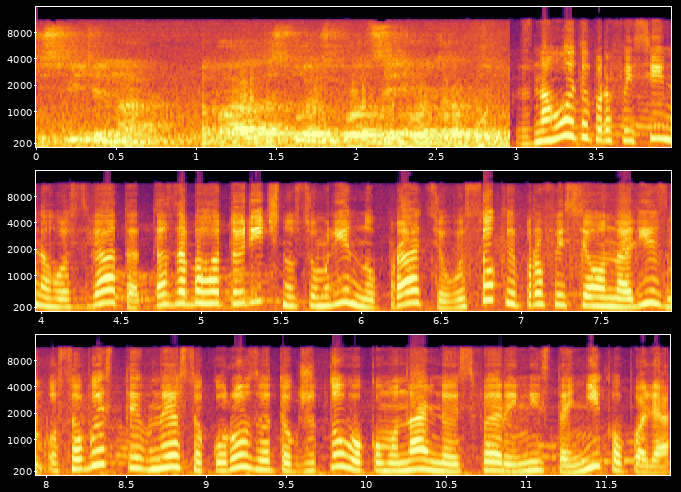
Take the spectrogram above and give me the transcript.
Действительно, З нагоди професійного свята та за багаторічну сумлінну працю, високий професіоналізм, особистий внесок у розвиток житлово-комунальної сфери міста Нікополя,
